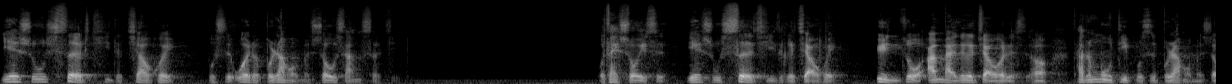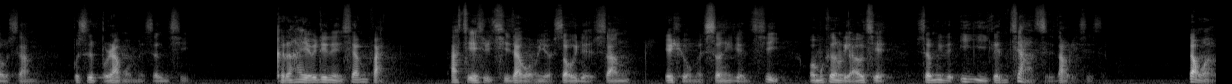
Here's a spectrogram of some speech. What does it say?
耶稣设计的教会不是为了不让我们受伤设计的。我再说一次，耶稣设计这个教会、运作、安排这个教会的时候，他的目的不是不让我们受伤，不是不让我们生气，可能还有一点点相反。他也许期待我们有受一点伤，也许我们生一点气，我们更了解生命的意义跟价值到底是什么。让我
